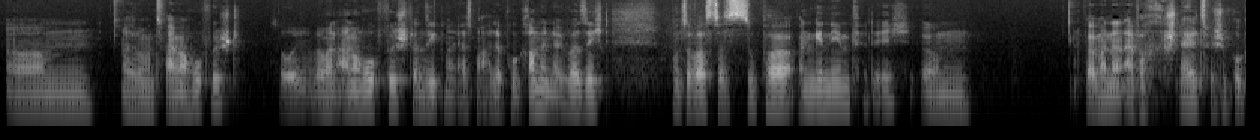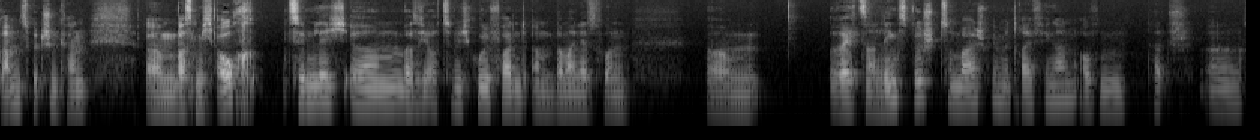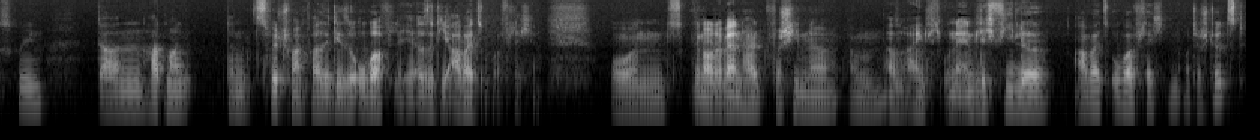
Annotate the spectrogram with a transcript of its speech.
Ähm, also wenn man zweimal hochwischt, sorry, wenn man einmal hochwischt, dann sieht man erstmal alle Programme in der Übersicht und sowas. Das ist super angenehm, finde ich, ähm, weil man dann einfach schnell zwischen Programmen switchen kann. Ähm, was mich auch ziemlich, ähm, was ich auch ziemlich cool fand, ähm, wenn man jetzt von ähm, rechts nach links wischt, zum Beispiel mit drei Fingern auf dem Touchscreen, dann hat man, dann switcht man quasi diese Oberfläche, also die Arbeitsoberfläche. Und genau, da werden halt verschiedene, ähm, also eigentlich unendlich viele Arbeitsoberflächen unterstützt.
